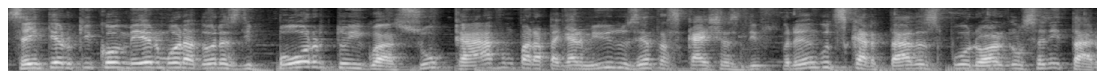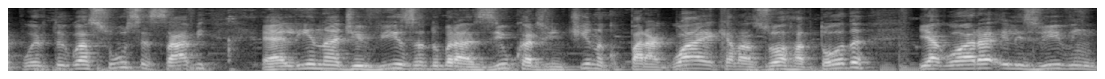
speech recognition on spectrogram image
Sem ter o que comer, moradoras de Porto Iguaçu cavam para pegar 1.200 caixas de frango descartadas por órgão sanitário. Porto Iguaçu, você sabe, é ali na divisa do Brasil com a Argentina, com o Paraguai, aquela zorra toda. E agora eles vivem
